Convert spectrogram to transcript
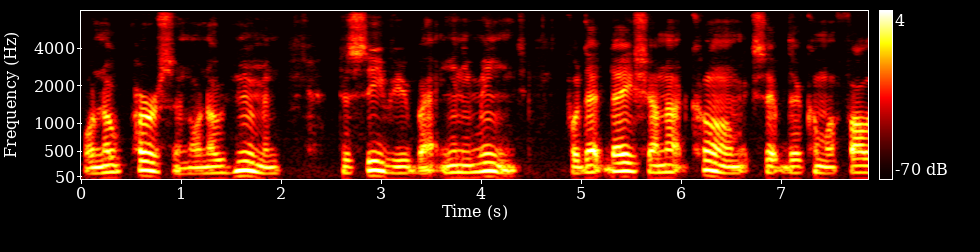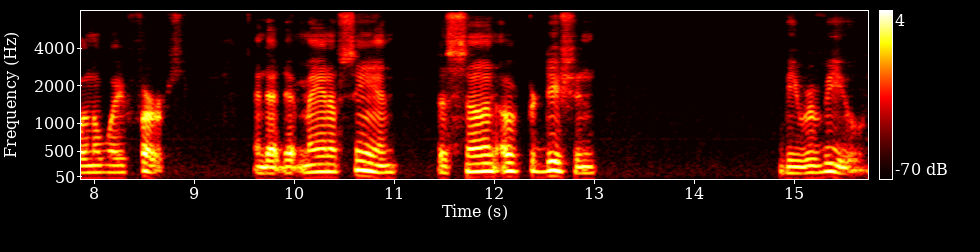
or no person or no human deceive you by any means, for that day shall not come except there come a falling away first, and that that man of sin, the son of perdition, be revealed.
